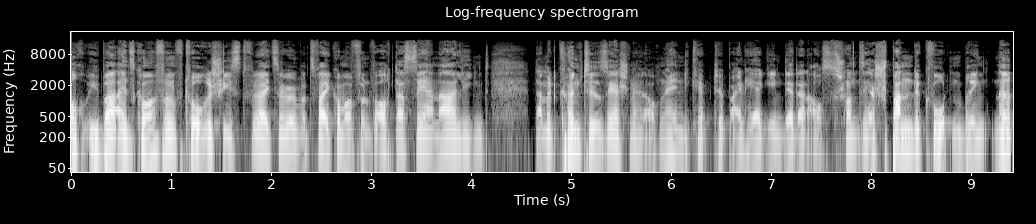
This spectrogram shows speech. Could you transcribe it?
auch über 1,5 Tore schießt, vielleicht sogar über 2,5, auch das sehr naheliegend. Damit könnte sehr schnell auch ein Handicap-Tipp einhergehen, der dann auch schon sehr spannende Quoten bringt. Ne?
